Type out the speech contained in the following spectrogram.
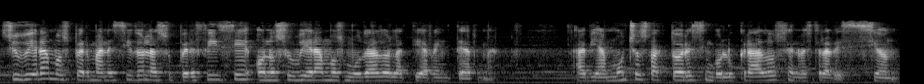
si hubiéramos permanecido en la superficie o nos hubiéramos mudado a la tierra interna. Había muchos factores involucrados en nuestra decisión.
